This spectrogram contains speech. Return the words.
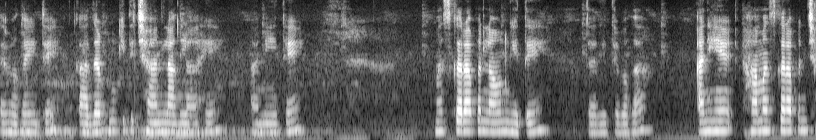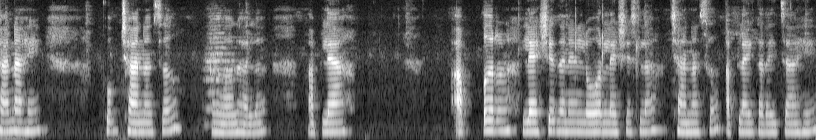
तर बघा इथे काजळ पण किती छान लागलं आहे. आणि इथे मस्करा पण लावून घेते. तर इथे बघा. आणि हे हा मस्करा पण छान आहे. खूप छान असं झालं. आपल्या अप्पर लॅशेस आणि लोअर लॅशेसला छान असं अप्लाय करायचं आहे.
